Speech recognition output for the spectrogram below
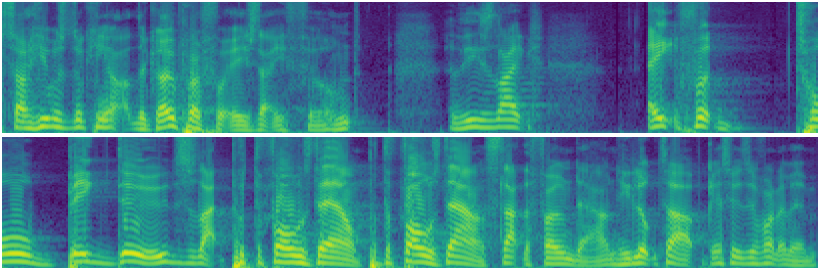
so he was looking at the GoPro footage that he filmed, and these like eight foot tall, big dudes like put the phones down, put the phones down, slap the phone down. He looked up. Guess who's in front of him?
